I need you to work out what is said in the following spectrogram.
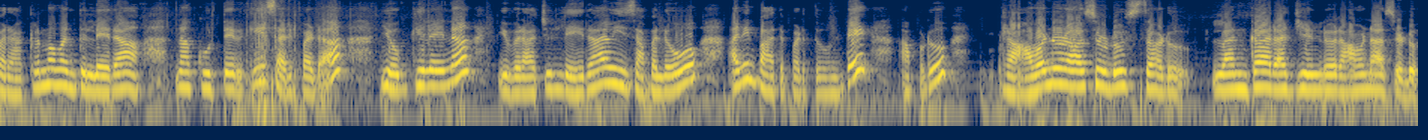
పరాక్రమవంతులు లేరా నా కూతురికి సరిపడా యోగ్యులైన యువరాజులు లేరా ఈ సభలో? అని బాధపడుతూ ఉంటే అప్పుడు రావణురాసుడు వస్తాడు. లంకా రాజ్యంలో రావణాసుడు.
